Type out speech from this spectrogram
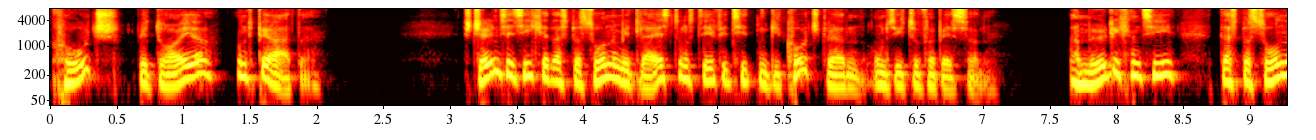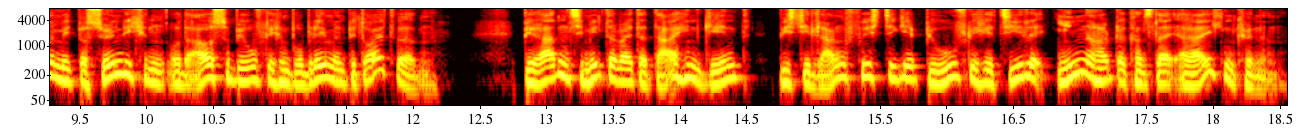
Coach, Betreuer und Berater. Stellen Sie sicher, dass Personen mit Leistungsdefiziten gecoacht werden, um sich zu verbessern. Ermöglichen Sie, dass Personen mit persönlichen oder außerberuflichen Problemen betreut werden beraten Sie Mitarbeiter dahingehend, wie sie langfristige berufliche Ziele innerhalb der Kanzlei erreichen können.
